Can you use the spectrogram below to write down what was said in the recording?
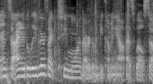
And so I believe there's like two more that are going to be coming out as well. So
